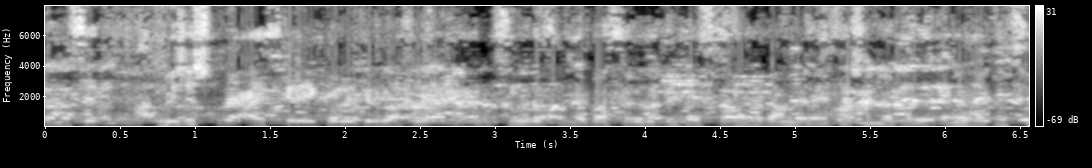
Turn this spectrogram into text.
জানাচ্ছে। বিশেষ করে আজকের এই কোয়ালিটির বাছুর সুন্দর সুন্দর বাচ্চাগুলো কিন্তু আজকে বাজারে আমদানি হয়েছে সেটা আপনাদের দেখাচ্ছি।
